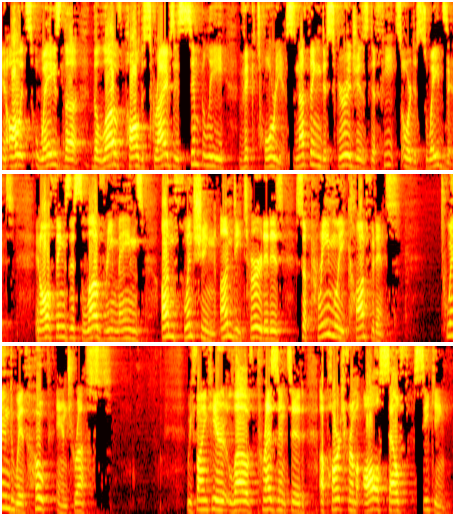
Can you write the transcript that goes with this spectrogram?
In all its ways, the, the love Paul describes is simply victorious. Nothing discourages, defeats, or dissuades it. In all things, this love remains unflinching, undeterred. It is supremely confident, twinned with hope and trust. We find here love presented apart from all self seeking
